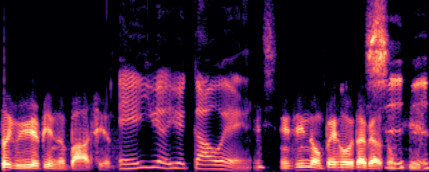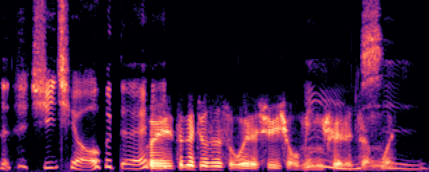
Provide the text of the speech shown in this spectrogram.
这个月变成八千，哎，越来越高哎，你听懂背后代表什么意思？是需求，对，对，这个就是所谓的需求明确的增温。嗯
